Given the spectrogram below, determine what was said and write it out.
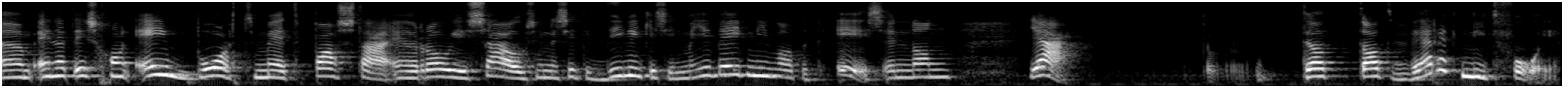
Um, en het is gewoon één bord met pasta en rode saus en er zitten dingetjes in, maar je weet niet wat het is. En dan, ja, dat, dat werkt niet voor je.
